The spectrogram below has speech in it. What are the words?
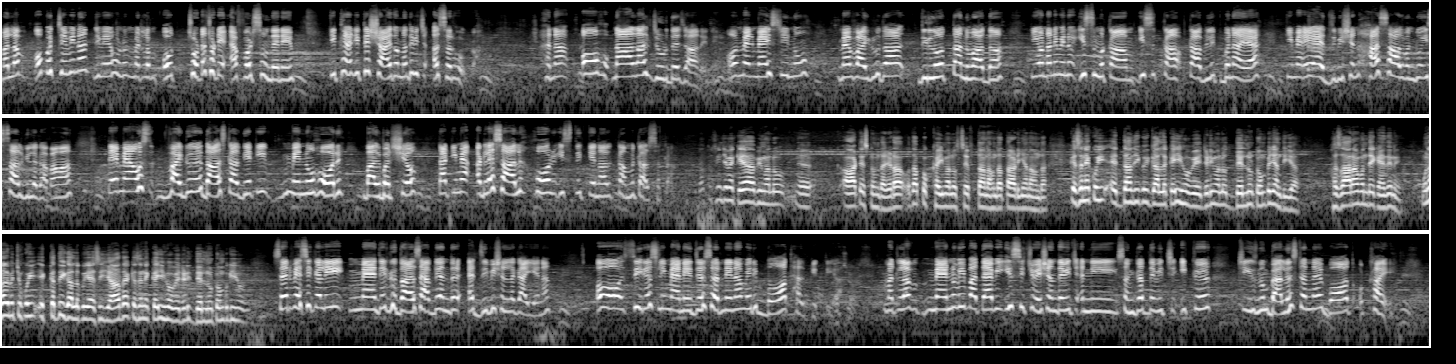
ਮਤਲਬ ਉਹ ਬੱਚੇ ਵੀ ਨਾ ਜਿਵੇਂ ਹੁਣ ਮਤਲਬ ਉਹ ਛੋਟੇ ਛੋਟੇ ਐਫਰਟਸ ਹੁੰਦੇ ਨੇ ਕਿਤੇ ਨਾ ਕਿਤੇ ਸ਼ਾਇਦ ਉਹਨਾਂ ਦੇ ਵਿੱਚ ਅਸਰ ਹੋਊਗਾ। ਹਨਾ? ਉਹ ਨਾਲ ਨਾਲ ਜੁੜਦੇ ਜਾ ਰਹੇ ਨੇ। ਔਰ ਮੈਂ ਮੈਂ ਇਸ ਚੀਜ਼ ਨੂੰ, ਮੈਂ ਵਾਹਿਗੁਰੂ ਦਾ ਦਿਲੋਂ ਧੰਨਵਾਦ ਹਾਂ ਕਿ ਉਹਨਾਂ ਨੇ ਮੈਨੂੰ ਇਸ ਮਕਾਮ, ਇਸ ਕਾ- ਕਾਬਲਿਅਤ ਬਣਾਇਆ ਹੈ ਕਿ ਮੈਂ ਇਹ ਐਗਜ਼ੀਬਿਸ਼ਨ ਹਰ ਸਾਲ ਵਾਂਗੂ ਇਸ ਸਾਲ ਵੀ ਲਗਾ ਪਾਵਾਂ। ਤੇ ਮੈਂ ਉਸ ਵਾਹਿਗੁਰੂ ਦੀ ਅਰਦਾਸ ਕਰਦੀ ਹਾਂ ਕਿ ਮੈਨੂੰ ਹੋਰ ਬਲ ਬਖਸ਼ਿਓ ਤਾਂ ਕਿ ਮੈਂ ਅਗਲੇ ਸਾਲ ਹੋਰ ਇਸ ਤਰੀਕੇ ਨਾਲ ਕੰਮ ਕਰ ਸਕਾਂ। ਤਾਂ ਤੁਸੀਂ ਜਿਵੇਂ ਕਿਹਾ ਵੀ ਮੰਨ ਲਓ ਆਰਟਿਸਟ ਹੁੰਦਾ ਜਿਹੜਾ ਉਹਦਾ ਭੁੱਖਾ ਹੀ ਮੰਨ ਲਓ ਸਿਫਤਾਂ ਦਾ ਹੁੰਦਾ ਤਾੜੀਆਂ ਦਾ ਹੁੰਦਾ। ਕਿਸੇ ਨੇ ਕੋਈ ਇਦਾਂ ਦੀ ਕੋਈ ਗੱਲ ਕਹੀ ਹੋਵੇ ਜਿਹੜੀ ਮੰਨ ਲਓ ਦਿਲ ਨੂੰ ਟੁੰਬ ਜਾਂਦੀ ਆ ਹਜ਼ਾਰਾਂ ਬੰਦੇ ਕਹਿੰਦੇ ਨੇ ਉਹਨਾਂ ਦੇ ਵਿੱਚੋਂ ਕੋਈ ਇੱਕ ਅੱਧੀ ਗੱਲ ਕੋਈ ਐਸੀ ਯਾਦ ਹੈ ਕਿਸੇ ਨੇ ਕਹੀ ਹੋਵੇ ਜਿਹੜੀ ਦਿਲ ਨੂੰ ਟੁੰਬ ਗਈ ਹੋਵੇ? ਸਰ ਬੇਸਿਕਲੀ ਮੈਂ ਜੇ ਗੁਰਦੁਆਰਾ ਸਾਹਿਬ ਦੇ ਅੰਦਰ ਐਗਜ਼ੀਬਿਸ਼ਨ ਲਗਾਈ ਹੈ ਨਾ ਉਹ ਸੀਰੀਅਸਲੀ ਮੈਨੇਜਰ ਸਰ ਨੇ ਨਾ ਮੇਰੀ ਬਹੁਤ ਹੈਲਪ ਕੀਤੀ ਆ। ਮਤਲਬ ਮੈਨੂੰ ਵੀ ਪਤਾ ਹੈ ਵੀ ਇਸ ਸਿਚੁਏਸ਼ਨ ਦੇ ਵਿੱਚ ਇੰਨੀ ਸੰਗਤ ਦੇ ਵਿੱਚ ਇੱਕ ਚੀਜ਼ ਨੂੰ ਬੈਲੈਂਸ ਕਰਨਾ ਹੈ ਬਹੁਤ ਔਖਾ ਹੈ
